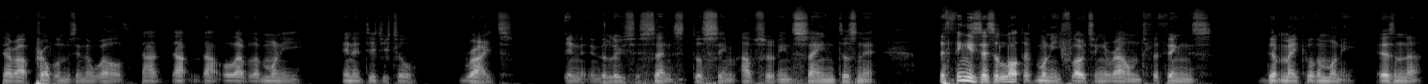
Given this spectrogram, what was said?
there are problems in the world. That that that level of money in a digital right, in in the loosest sense, does seem absolutely insane, doesn't it? The thing is, there's a lot of money floating around for things that make other money, isn't there?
